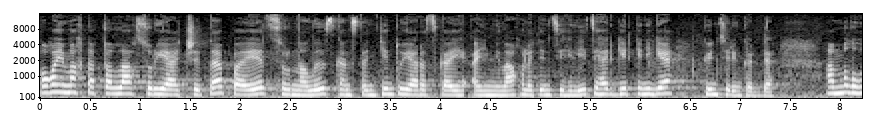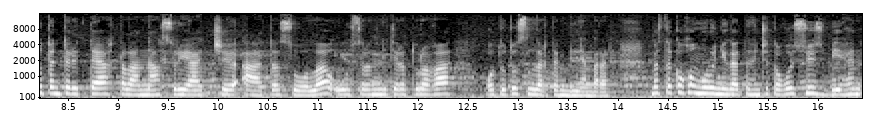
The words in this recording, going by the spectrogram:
Оғай мақтапталлақ сурьячыта поэт, журналист Константин Туярыскай Аймила Холетен Сихилити Харгиркениге күн сирин көрді. Аммыл ұғытан түріттәқ таланнақ сурьячы ата сола ұсырын литератураға отуту сыллартан білен барар. Бастакы хомурунига тұхынчы тоғы сүз бейхін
